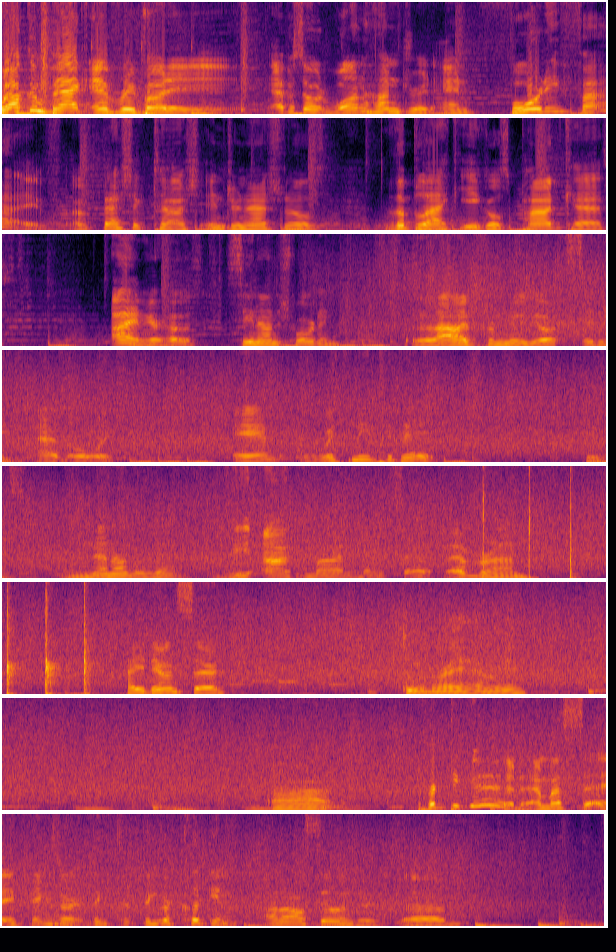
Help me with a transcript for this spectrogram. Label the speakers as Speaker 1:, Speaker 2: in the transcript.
Speaker 1: Welcome back, everybody. Episode 145 of Besiktas International's The Black Eagles podcast. I am your host, Sinan Schwarting, live from New York City, as always. And with me today is none other than the Archman himself, Evran. How you doing, sir?
Speaker 2: Doing right, how are you?
Speaker 1: Uh, pretty good, I must say. Things are things things are clicking on all cylinders. Um,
